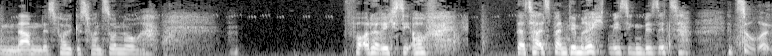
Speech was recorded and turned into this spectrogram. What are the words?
im Namen des Volkes von Sonora fordere ich Sie auf, das Halsband dem rechtmäßigen Besitzer zurück.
